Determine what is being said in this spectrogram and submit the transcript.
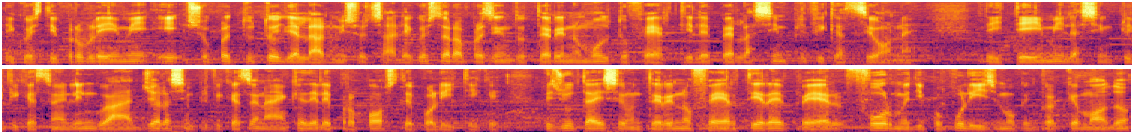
di questi problemi e soprattutto gli allarmi sociali. Questo rappresenta un terreno molto fertile per la semplificazione dei temi, la semplificazione del linguaggio e la semplificazione anche delle proposte politiche. Risulta essere un terreno fertile per forme di populismo che in qualche modo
